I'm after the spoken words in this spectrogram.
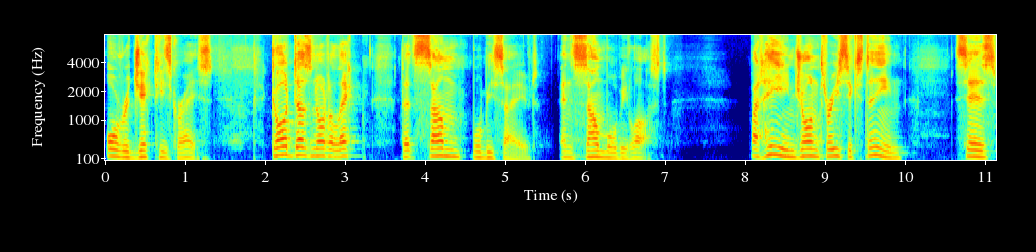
or reject his grace. God does not elect that some will be saved and some will be lost. But he in John 3:16 says,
